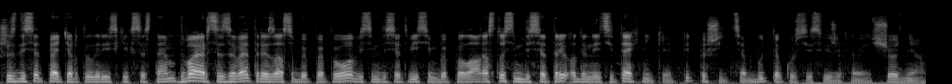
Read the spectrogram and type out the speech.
65 артилерійських систем, 2 РСЗВ, 3 засоби ППО, 88 БПЛА та 173 одиниці техніки. Підпишіться, будьте в курсі свіжих новин щодня.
